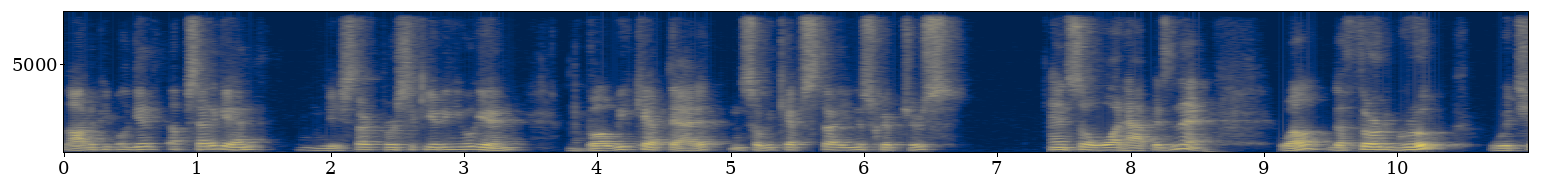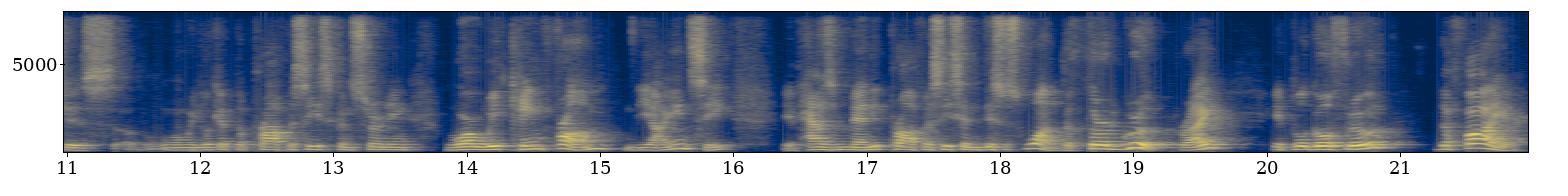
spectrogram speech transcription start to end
a lot of people get upset again. They start persecuting you again. But we kept at it. And so we kept studying the scriptures. And so what happens then? Well, the third group, which is uh, when we look at the prophecies concerning where we came from, the INC, it has many prophecies, and this is one, the third group, right? It will go through the fire.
